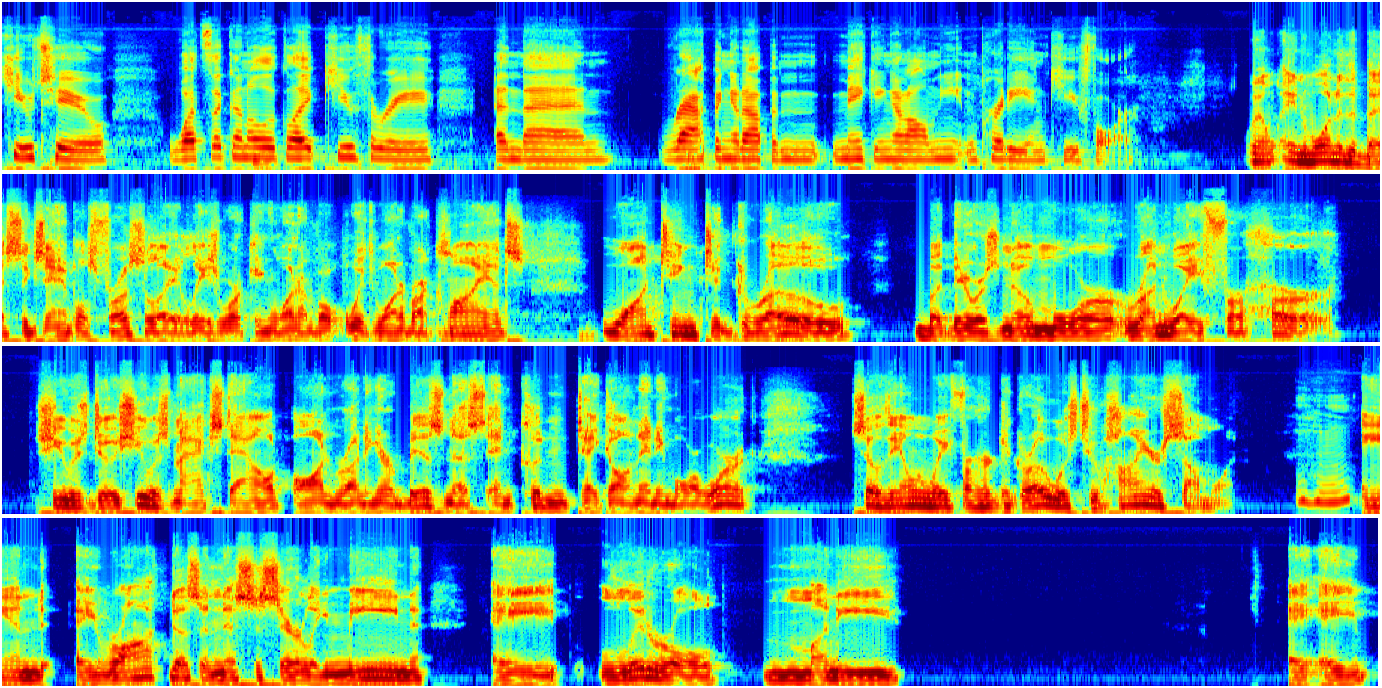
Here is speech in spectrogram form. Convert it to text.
q2 what's it going to look like Q3, and then wrapping it up and making it all neat and pretty in Q4. Well, and one of the best examples for us lately is working one of with one of our clients wanting to grow, but there was no more runway for her. She was do she was maxed out on running her business and couldn't take on any more work. So the only way for her to grow was to hire someone. Mm-hmm. And a rock doesn't necessarily mean a literal money a, a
